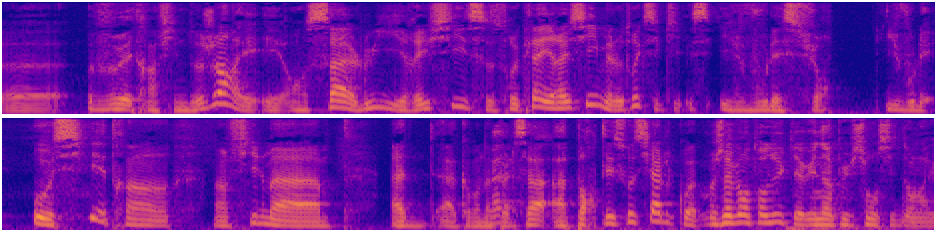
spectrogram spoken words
euh, veut être un film de genre et, et en ça lui il réussit ce truc là il réussit mais le truc c'est qu'il il voulait sur il voulait aussi être un, un film à, à, à- comment on appelle Bah, ça à portée sociale quoi. Moi j'avais entendu qu'il y avait une impulsion aussi dans la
